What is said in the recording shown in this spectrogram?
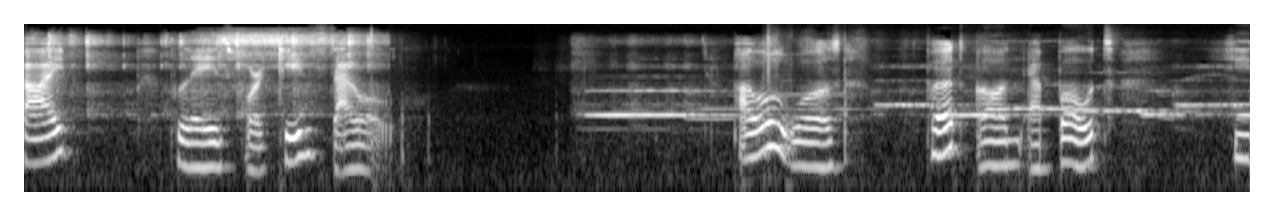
Five place for King Saul. Paul was put on a boat. He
